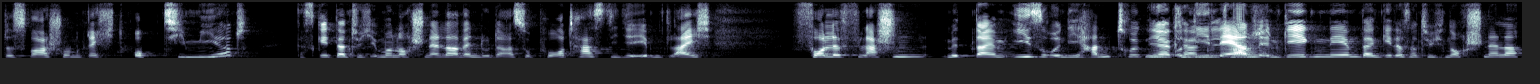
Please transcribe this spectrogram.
das war schon recht optimiert. Das geht natürlich immer noch schneller, wenn du da Support hast, die dir eben gleich volle Flaschen mit deinem ISO in die Hand drücken ja, klar, und die leeren entgegennehmen, dann geht das natürlich noch schneller.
